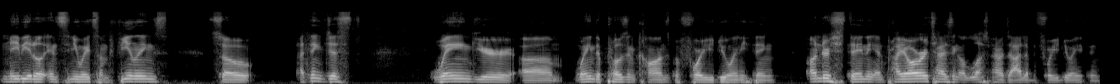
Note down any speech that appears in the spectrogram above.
maybe it'll insinuate some feelings. So I think just weighing your um, weighing the pros and cons before you do anything, understanding and prioritizing Allah subhanahu wa ta'ala before you do anything.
